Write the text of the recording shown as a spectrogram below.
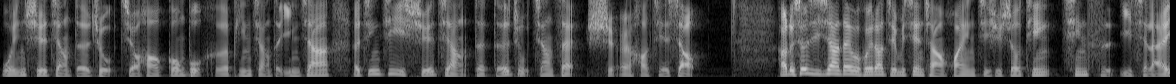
文学奖得主，九号公布和平奖的赢家。而今经济学奖的得主将在十二号揭晓。好的，休息一下，待会回到节目现场，欢迎继续收听《亲子一起来》。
